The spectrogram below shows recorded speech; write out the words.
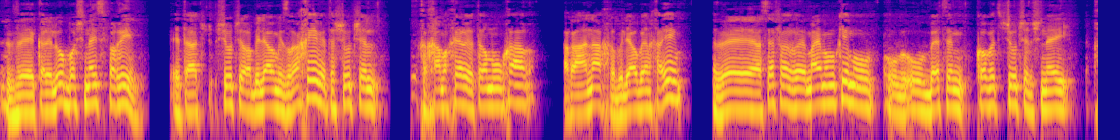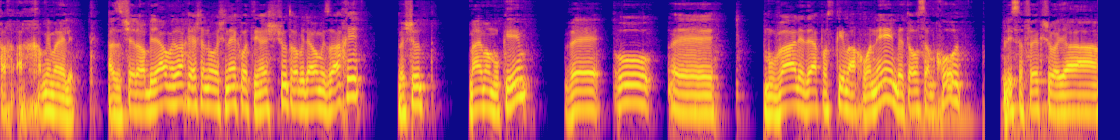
וכללו בו שני ספרים, את השו"ת של רבי אליהו מזרחי ואת השו"ת של חכם אחר יותר מאוחר, הרענך, רבי אליהו בן חיים, והספר מים עמוקים הוא, הוא, הוא בעצם קובץ שו"ת של שני החכמים האלה. אז של רבי אליהו מזרחי יש לנו שני קבצים, יש שו"ת רבי אליהו מזרחי ושו"ת מים עמוקים, והוא אה, מובא על ידי הפוסקים האחרונים בתור סמכות, בלי ספק שהוא היה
